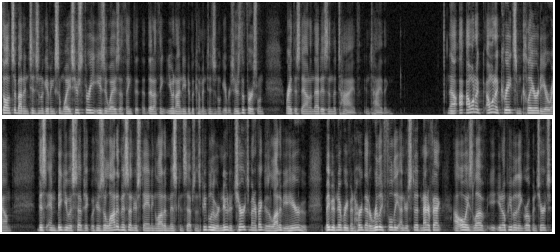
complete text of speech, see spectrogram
thoughts about intentional giving. Some ways. Here's three easy ways I think that, that I think you and I need to become intentional givers. Here's the first one. Write this down, and that is in the tithe, in tithing. Now I want to I want to create some clarity around this ambiguous subject because there's a lot of misunderstanding, a lot of misconceptions. People who are new to church, matter of fact, there's a lot of you here who maybe have never even heard that or really fully understood. Matter of fact, I always love, you know, people that didn't grow up in church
